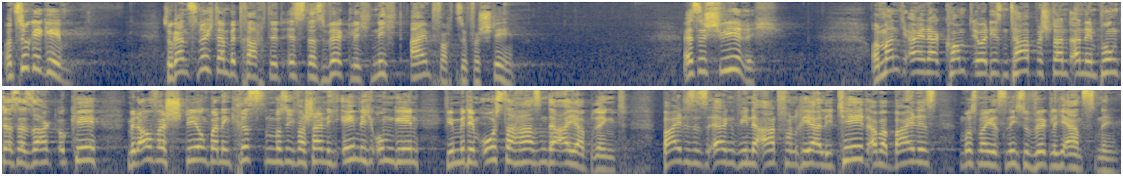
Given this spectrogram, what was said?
Und zugegeben, so ganz nüchtern betrachtet ist das wirklich nicht einfach zu verstehen. Es ist schwierig. Und manch einer kommt über diesen Tatbestand an den Punkt, dass er sagt, okay, mit Auferstehung bei den Christen muss ich wahrscheinlich ähnlich umgehen wie mit dem Osterhasen, der Eier bringt. Beides ist irgendwie eine Art von Realität, aber beides muss man jetzt nicht so wirklich ernst nehmen.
